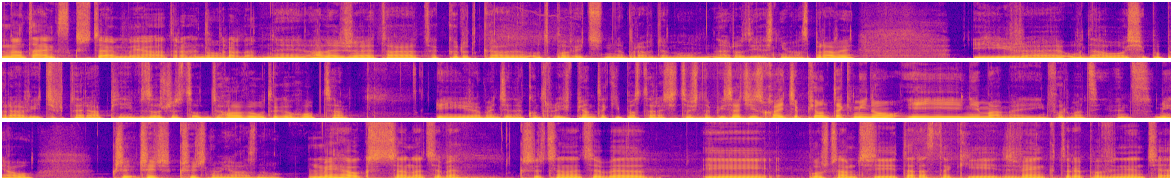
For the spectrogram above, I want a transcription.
No tak, skrzyczałem Michała trochę, to prawda. e, Ale że ta, ta krótka odpowiedź naprawdę mu rozjaśniła sprawy i że udało się poprawić w terapii wzorzec oddechowy u tego chłopca i że będzie na kontroli w piątek i postara się coś napisać. I słuchajcie, piątek minął i nie mamy informacji, więc Michał, krzy, krzycz, krzycz na Michała znowu. Michał, krzyczę na ciebie. Krzyczę na ciebie i puszczam ci teraz taki dźwięk, który powinien cię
